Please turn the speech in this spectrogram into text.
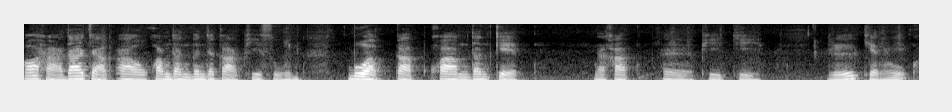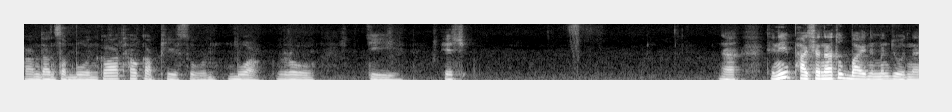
ก็หาได้จากเอาความดันบรรยากาศ P0 บวกกับความดันเกตนะครับเออ PG หรือเขียนอย่างนี้ความดันสมบูรณ์ก็เท่ากับ P0 บวก ρ G H นะทีนี้ภาชนะทุกใบเนี่ยมันอยู่ใน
